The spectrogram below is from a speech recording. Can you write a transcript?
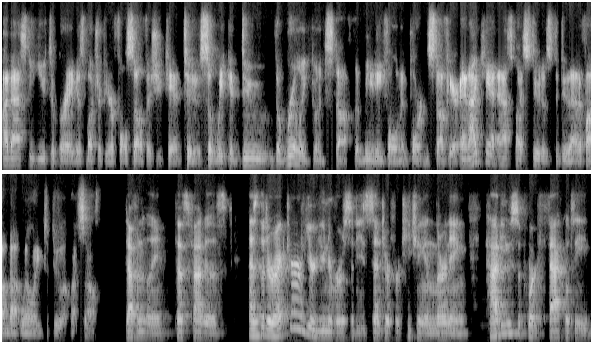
I'm asking you to bring as much of your full self as you can too, so we can do the really good stuff, the meaningful and important stuff here. And I can't ask my students to do that if I'm not willing to do it myself. Definitely. That's fabulous. As the director of your university's Center for Teaching and Learning, how do you support faculty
